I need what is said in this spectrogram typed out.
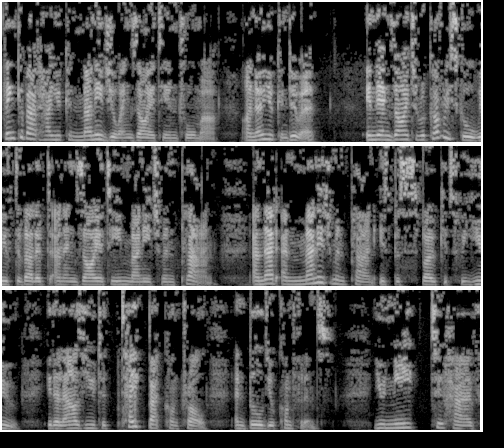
Think about how you can manage your anxiety and trauma. I know you can do it. In the Anxiety Recovery School, we've developed an anxiety management plan. And that and management plan is bespoke. It's for you. It allows you to take back control and build your confidence. You need to have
